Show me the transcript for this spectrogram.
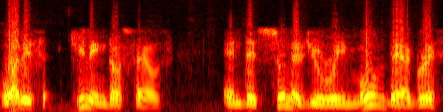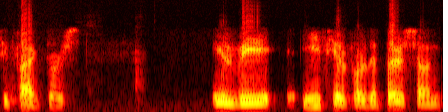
what is killing those cells, and the sooner you remove the aggressive factors, it'll be easier for the person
